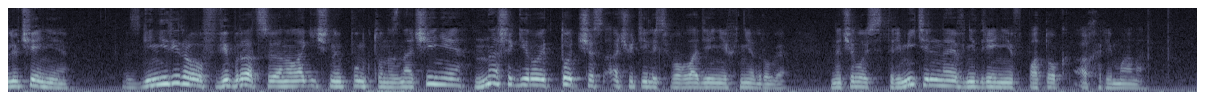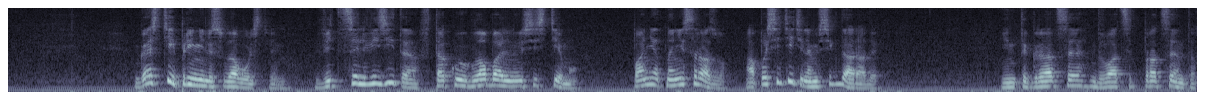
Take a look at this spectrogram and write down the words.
Подключение. Сгенерировав вибрацию, аналогичную пункту назначения, наши герои тотчас очутились во владениях недруга. Началось стремительное внедрение в поток Ахримана. Гостей приняли с удовольствием, ведь цель визита в такую глобальную систему понятно не сразу, а посетителям всегда рады. Интеграция 20%,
